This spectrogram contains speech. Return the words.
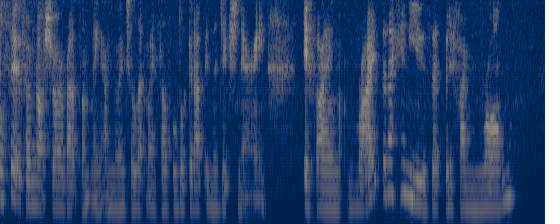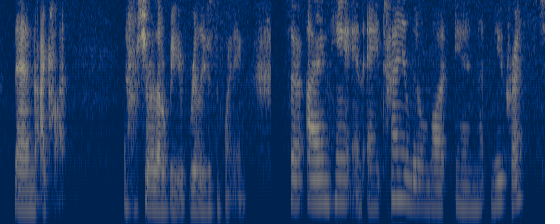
Also, if I'm not sure about something, I'm going to let myself look it up in the dictionary. If I'm right, then I can use it, but if I'm wrong, then I can't. I'm sure that'll be really disappointing. So I'm here in a tiny little lot in Newcrest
